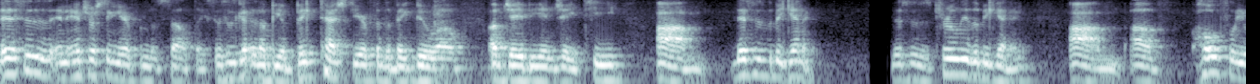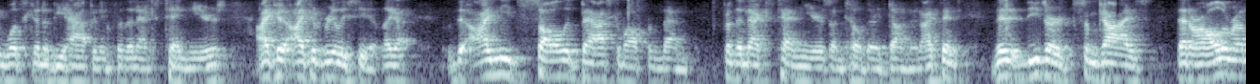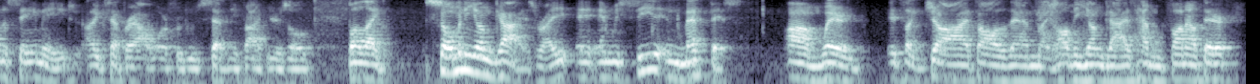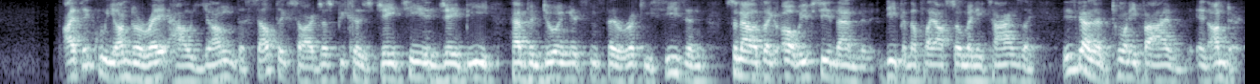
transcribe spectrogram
this is an interesting year from the Celtics. This is going to be a big test year for the big duo of JB and JT. Um, this is the beginning. This is truly the beginning um, of hopefully what's going to be happening for the next 10 years. I could I could really see it. Like I, the- I need solid basketball from them for the next 10 years until they're done. And I think th- these are some guys that are all around the same age, except for Al Horford, who's 75 years old. But like so many young guys, right? And, and we see it in Memphis, um, where it's like Ja, it's all of them, like all the young guys having fun out there. I think we underrate how young the Celtics are just because JT and JB have been doing it since their rookie season. So now it's like, oh, we've seen them deep in the playoffs so many times. Like these guys are 25 and under,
